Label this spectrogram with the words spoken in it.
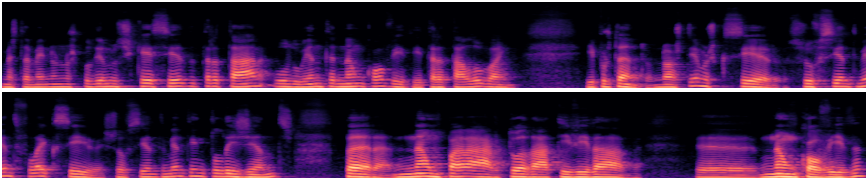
mas também não nos podemos esquecer de tratar o doente não Covid e tratá-lo bem. E, portanto, nós temos que ser suficientemente flexíveis, suficientemente inteligentes para não parar toda a atividade eh, não Covid,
